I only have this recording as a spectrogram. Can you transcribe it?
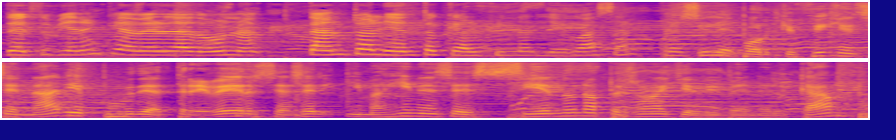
te tuvieran que haber dado una, tanto aliento que al final llegó a ser Sí, presidente. porque fíjense, nadie puede atreverse a hacer, imagínense, siendo una persona que vive en el campo.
